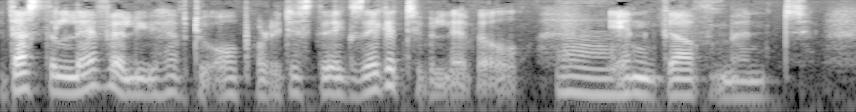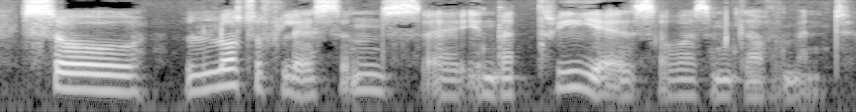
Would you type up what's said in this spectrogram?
that's the level you have to operate. It's the executive level in government. So lots of lessons uh, in that three years I was in government.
